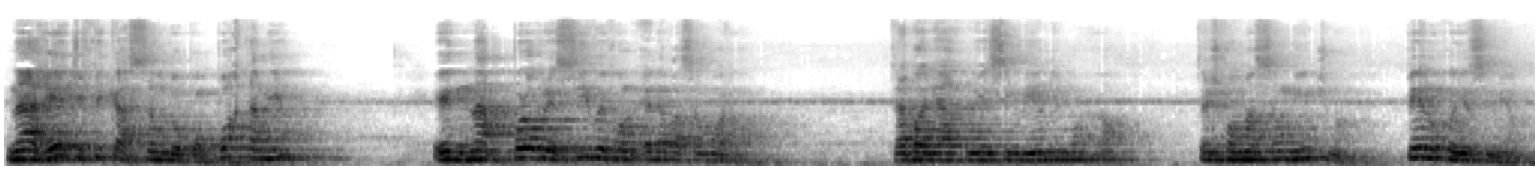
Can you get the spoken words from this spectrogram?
na retificação do comportamento e na progressiva elevação moral. Trabalhar conhecimento e moral, transformação íntima pelo conhecimento.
